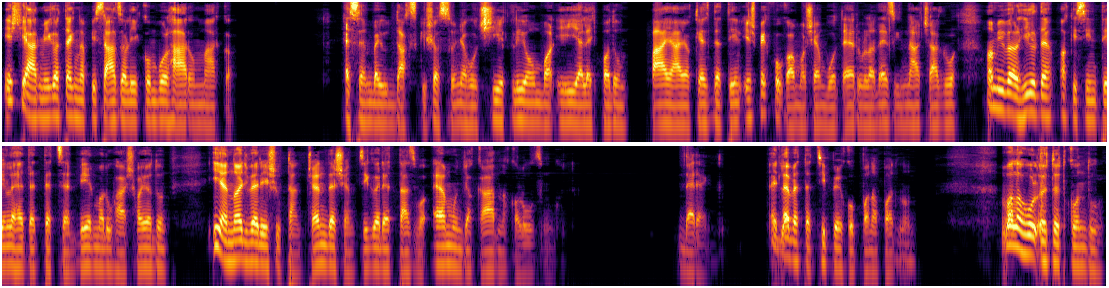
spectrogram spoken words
És jár még a tegnapi százalékomból három márka. Eszembe jut Dax kisasszonya, hogy sírt Lyonban éjjel egy padon pályája kezdetén, és még fogalma sem volt erről a rezignáltságról, amivel Hilde, aki szintén lehetett egyszer bérmaruhás hajadon, ilyen nagy verés után csendesen, cigarettázva elmondja Kárnak a lózungot. Dereng. Egy levetett cipő koppan a padlón. Valahol ötöt kondul.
